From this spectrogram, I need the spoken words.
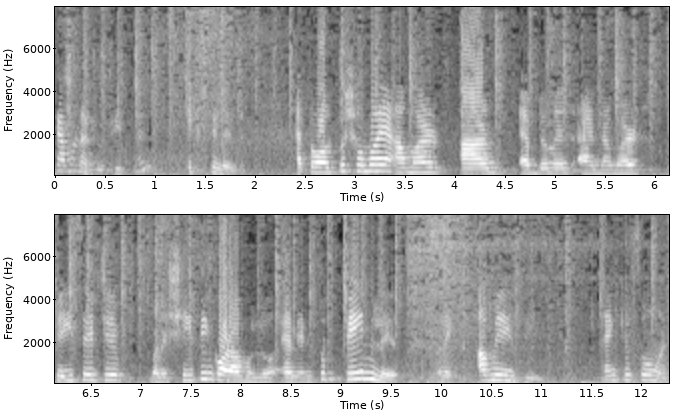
কেমন লাগল ট্রিটমেন্ট এক্সেলেন্ট এত অল্প সময়ে আমার আর্ম অ্যাবডোমেন্ট অ্যান্ড আমার ফেসের যে মানে শেপিং করা হলো অ্যান্ড একদম পেইনলেস মানে amazing thank you so much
